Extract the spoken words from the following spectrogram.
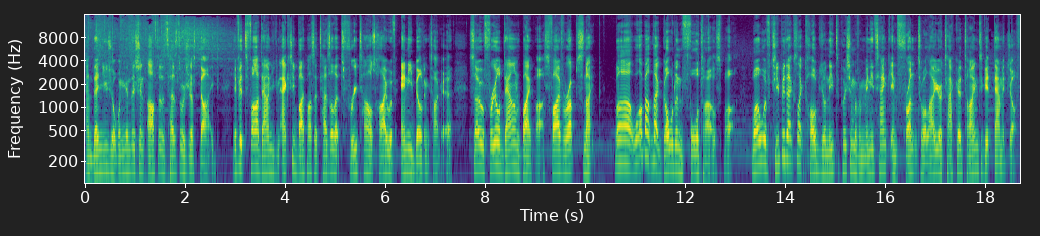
and then use your win condition after the Tesla has just died. If it's far down, you can actually bypass a Tesla that's 3 tiles high with any building targeter. So 3 or down, bypass, 5 or up, snipe. But what about that golden 4 tile spot? Well, with cheaper decks like Hog, you'll need to push him with a mini tank in front to allow your attacker time to get damage off.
